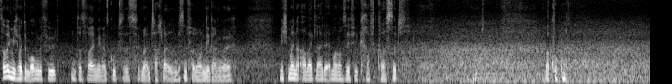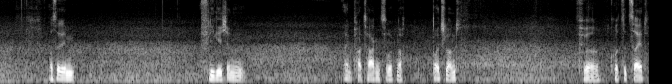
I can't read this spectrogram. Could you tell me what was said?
So habe ich mich heute Morgen gefühlt und das war irgendwie ganz gut. Das ist über den Tag leider ein bisschen verloren gegangen, weil mich meine Arbeit leider immer noch sehr viel Kraft kostet. Und mal gucken. Außerdem fliege ich in ein paar Tagen zurück nach Deutschland für kurze Zeit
